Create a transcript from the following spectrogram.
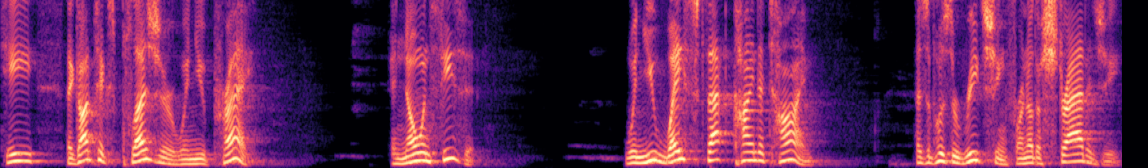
He, that God takes pleasure when you pray and no one sees it. When you waste that kind of time, as opposed to reaching for another strategy,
